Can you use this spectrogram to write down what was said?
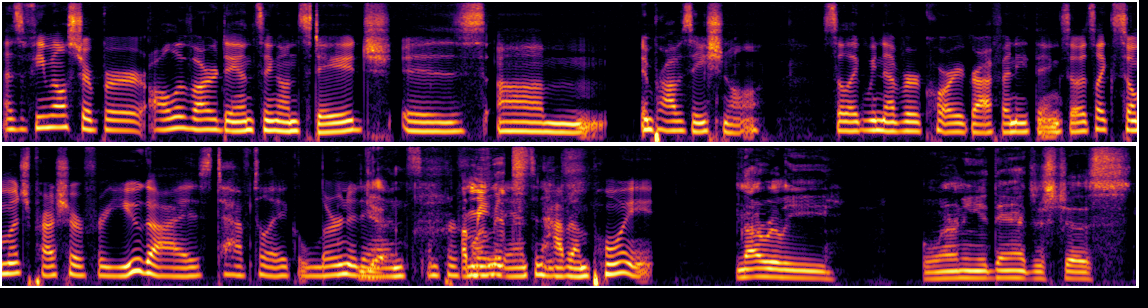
as a female stripper, all of our dancing on stage is um, improvisational. So like we never choreograph anything. So it's like so much pressure for you guys to have to like learn a Yeah. dance and perform mean, a dance and have it on point. not really learning a dance. It's just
